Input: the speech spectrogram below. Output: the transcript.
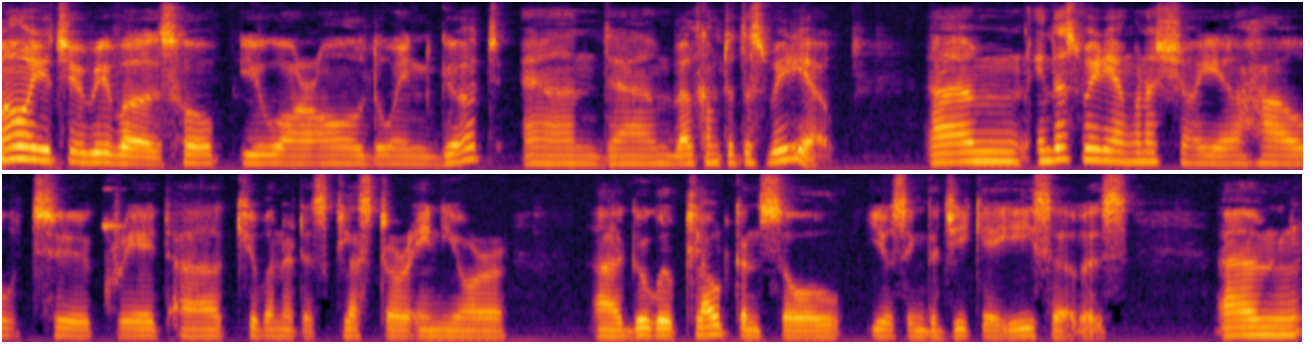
Hello YouTube viewers, hope you are all doing good and um, welcome to this video. Um, in this video I'm going to show you how to create a Kubernetes cluster in your uh, Google Cloud Console using the GKE service. Um,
